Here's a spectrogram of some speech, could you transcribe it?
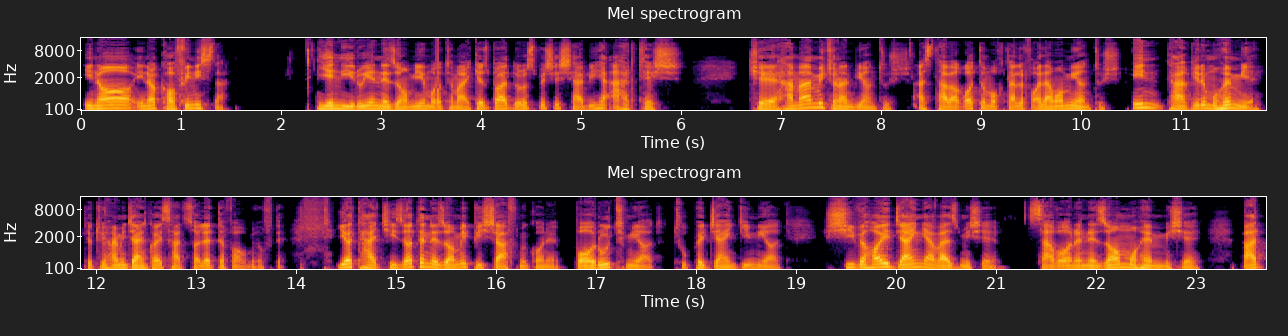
اینا اینا کافی نیستن. یه نیروی نظامی متمرکز باید درست بشه شبیه ارتش. که همه هم می‌تونن بیان توش. از طبقات مختلف آدما میان توش. این تغییر مهمیه که توی همین جنگ های 100 ساله اتفاق میفته یا تجهیزات نظامی پیشرفت می‌کنه. باروت میاد توپ جنگی میاد. شیوه های جنگ عوض میشه. سوار نظام مهم میشه. بعد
